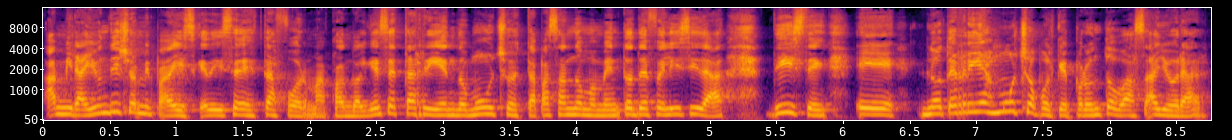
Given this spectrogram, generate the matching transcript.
Ah, mira, hay un dicho en mi país que dice de esta forma, cuando alguien se está riendo mucho, está pasando momentos de felicidad, dicen, eh, no te rías mucho porque pronto vas a llorar.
